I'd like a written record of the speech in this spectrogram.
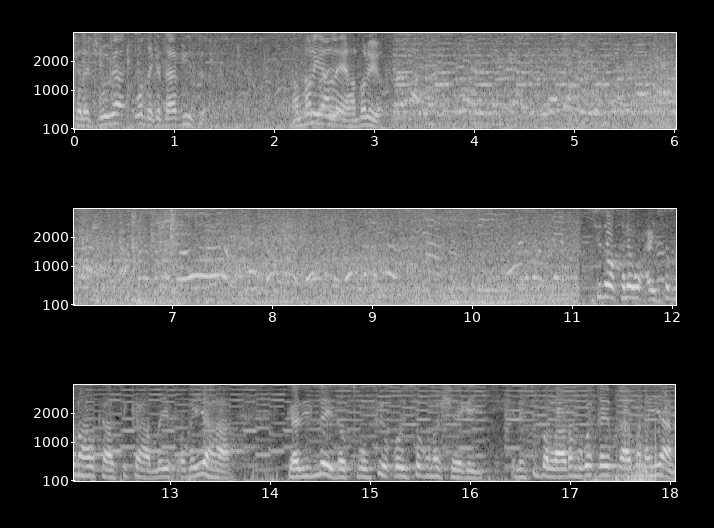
kala jooga waddanka daafiisa. Hambalyaan leeyahay hambalyo sidoo kale waxaa isaguna halkaasi ka hadlay xogayaha gaadiidleyda tawfiiq oo isaguna sheegay inay si ballaadhan uga qayb qaadanayaan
